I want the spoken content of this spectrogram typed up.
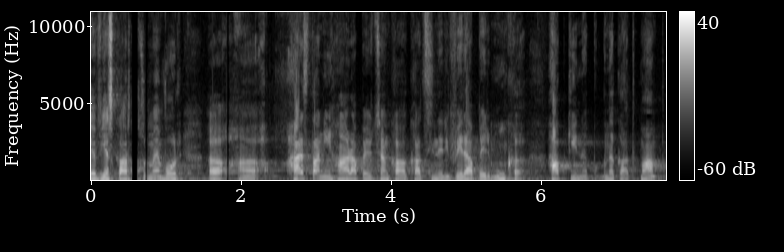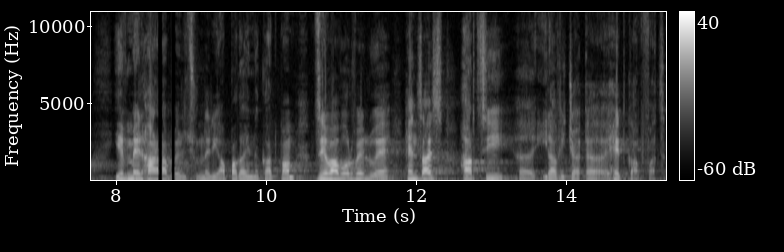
եւ ես կարծում եմ որ Հայաստանի Հանրապետության քաղաքացիների վերաբերմունքը հապկի նկատմամբ եւ մեր հարաբերությունների ապագայի նկատմամբ ձևավորվելու է հենց այս հարցի իրավիճակի հետ կապված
